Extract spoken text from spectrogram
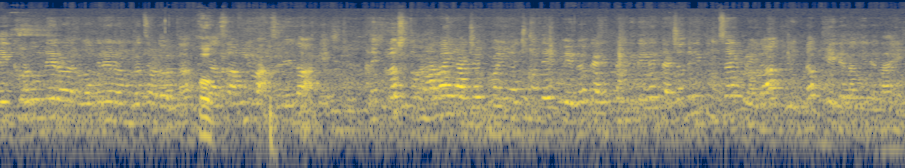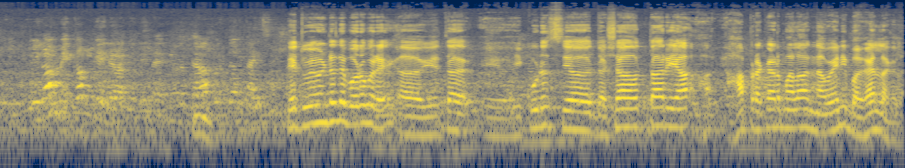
ते खडूने र- वगैरे रंग चढवतात. हो. असं आम्ही वाचलेलं आहे. आणि प्लस तुम्हाला याच्यात याच्यामध्ये एक वेगळं कॅरेक्टर दिलेलं आहे. त्याच्यातही तुमचा एक वेगळा गेटअप केलेला गेलेला आहे. वेगळा मेकअप केलेला गेलेला आहे. तर त्याबद्दल काही सांगा. ते तुम्ही म्हणता ते बरोबर आहे. याचा एकूणच दशावतार या हा- हा प्रकार मला नव्याने बघायला लागला.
